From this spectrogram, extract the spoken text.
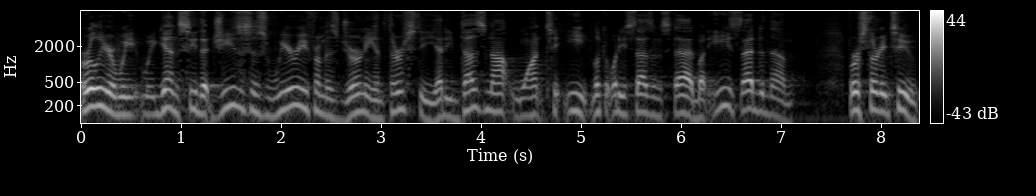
Earlier, we, we again see that Jesus is weary from his journey and thirsty, yet he does not want to eat. Look at what he says instead. But he said to them, verse 32,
